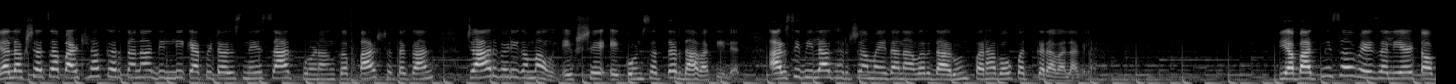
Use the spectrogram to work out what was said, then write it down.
या लक्ष्याचा पाठलाग करताना दिल्ली कॅपिटल्सने सात पूर्णांक पाच शतकांत चार गडी गमावून एकशे एकोणसत्तर धावा केल्यात. आरसीबीला घरच्या मैदानावर दारुण पराभव पत्करावा लागला. या बातमीसह वेळ झाली आहे. टॉप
